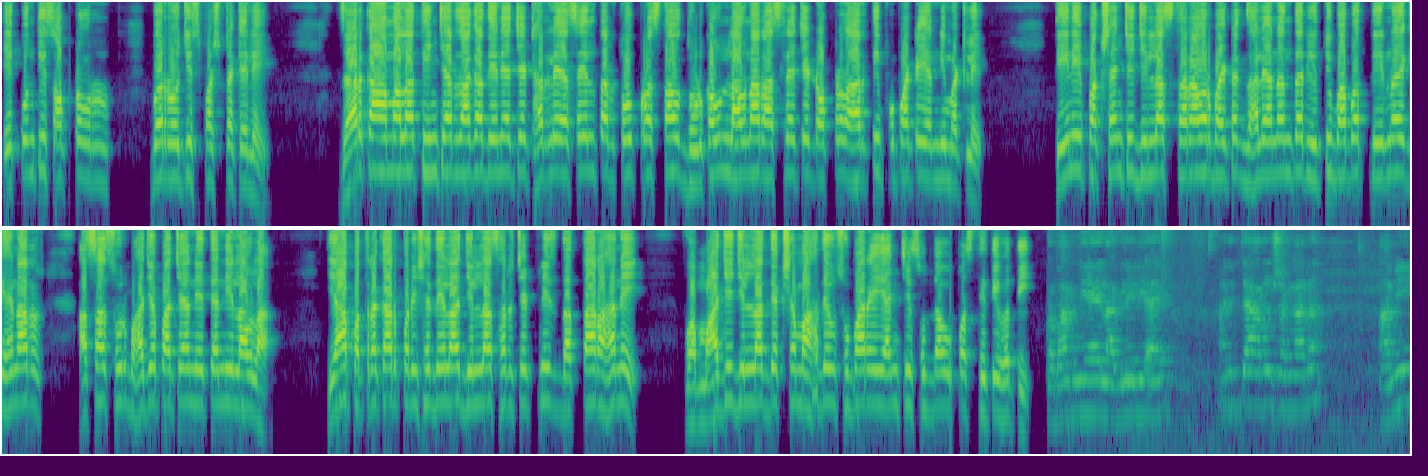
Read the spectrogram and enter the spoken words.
एकोणतीस ऑक्टोबर रोजी स्पष्ट केले. जर का आम्हाला तीन चार जागा देण्याचे ठरले असेल तर तो प्रस्ताव धुडकावून लावणार असल्याचे डॉक्टर आरती फुपाटे यांनी म्हटले. तिन्ही पक्षांची जिल्हा स्तरावर बैठक झाल्यानंतर युतीबाबत निर्णय घेणार असा सूर भाजपाच्या नेत्यांनी लावला. या पत्रकार परिषदेला जिल्हा सरचिटणीस दत्ता रहाणे व माजी जिल्हाध्यक्ष महादेव सुपारे यांची सुद्धा उपस्थिती होती. लागलेली आहे. आणि त्या अनुषंगानं आम्ही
